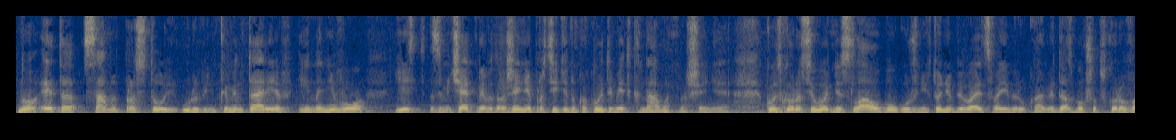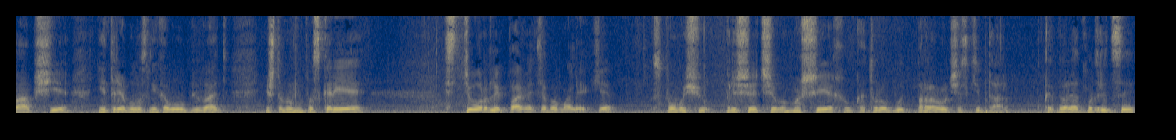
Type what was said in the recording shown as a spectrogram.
Но это самый простой уровень комментариев, и на него есть замечательное возражение, простите, но какое-то имеет к нам отношение. Коль скоро сегодня, слава Богу, уже никто не убивает своими руками, даст Бог, чтобы скоро вообще не требовалось никого убивать, и чтобы мы поскорее стерли память об Амалеке с помощью пришедшего Машеха, у которого будет пророческий дар – как говорят мудрецы.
